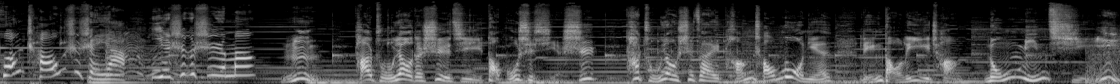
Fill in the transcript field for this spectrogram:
黄巢是谁呀？也是个诗人吗？嗯，他主要的事迹倒不是写诗，他主要是在唐朝末年领导了一场农民起义。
